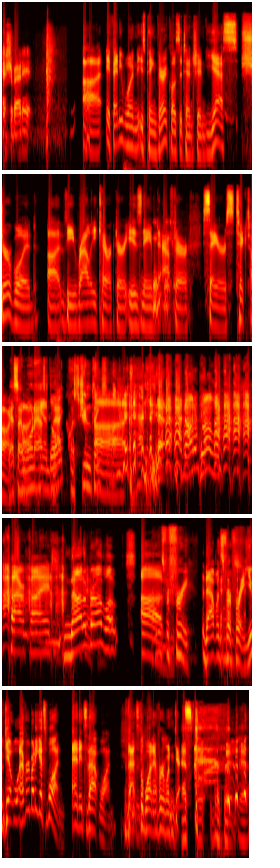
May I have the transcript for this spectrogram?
that's about it. Uh, if anyone is paying very close attention, yes, Sherwood, uh, the rally character, is named after Sayer's TikTok. Yes, I uh, won't ask handle. that question. Thanks. Uh, yeah, not a problem. Clarified. Not a problem. Um, it's for free. that one's for free. You get everybody gets one, and it's that one. That's the one everyone gets. That's it. That's it. Yeah.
